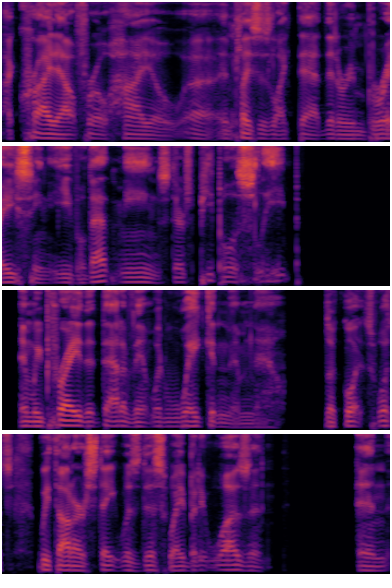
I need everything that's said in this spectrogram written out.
I cried out for Ohio uh, and places like that that are embracing evil. That means there's people asleep, and we pray that that event would waken them now. Look, what's what's we thought our state was this way, but it wasn't, and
